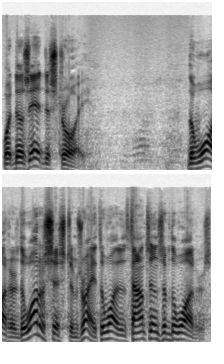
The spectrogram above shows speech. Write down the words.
What does it destroy? The water, the water systems, right? The water, the fountains of the waters,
